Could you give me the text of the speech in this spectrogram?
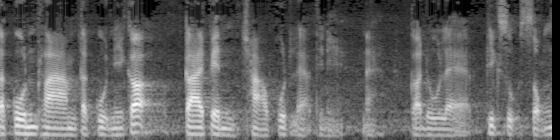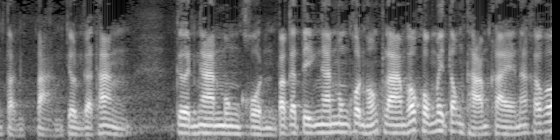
ตระกูลพราหมณ์ตระกูลนี้ก็กลายเป็นชาวพุทธแล้วทีนี้นะก็ดูแลภิกษุสงฆ์ต่าง ๆ จนกระทั่งเกิดงานมงคล ปกติงานมงคลของพราหมณ์เขาคงไม่ต้องถามใครนะเขาก็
